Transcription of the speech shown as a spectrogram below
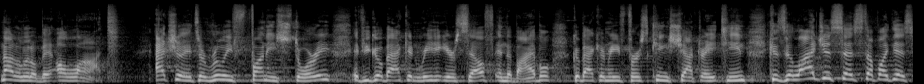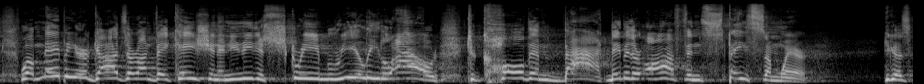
not a little bit, a lot. Actually, it's a really funny story. If you go back and read it yourself in the Bible, go back and read 1 Kings chapter 18, because Elijah says stuff like this Well, maybe your gods are on vacation and you need to scream really loud to call them back. Maybe they're off in space somewhere. He goes,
